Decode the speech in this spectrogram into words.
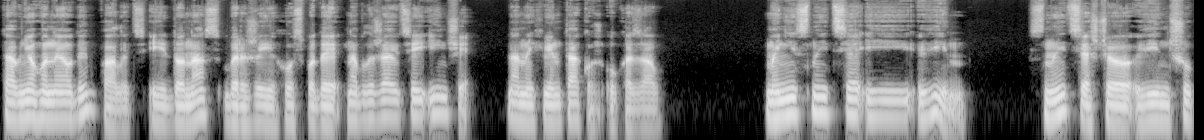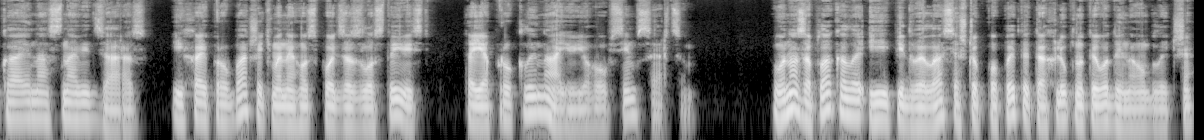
Та в нього не один палець, і до нас, бережи їх, Господи, наближаються й інші, на них він також указав. Мені сниться і він. Сниться, що він шукає нас навіть зараз, і хай пробачить мене Господь за злостивість, та я проклинаю його всім серцем. Вона заплакала і підвелася, щоб попити та хлюпнути води на обличчя.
